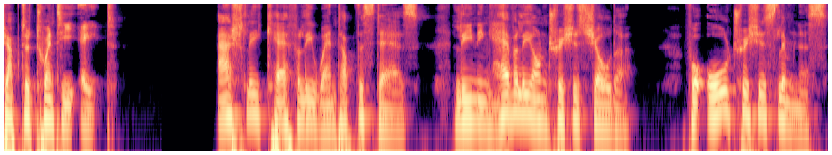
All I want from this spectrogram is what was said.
Chapter 28 Ashley carefully went up the stairs, leaning heavily on Trish's shoulder. For all Trish's slimness,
